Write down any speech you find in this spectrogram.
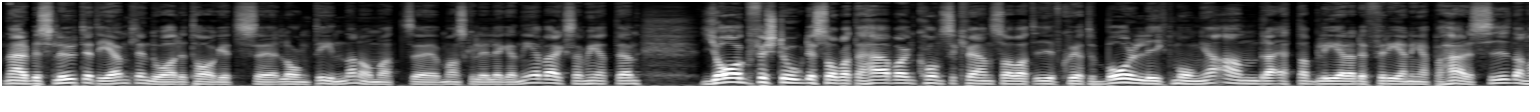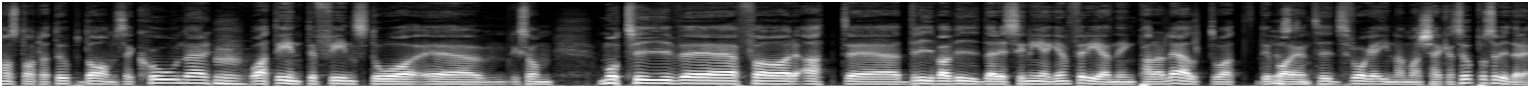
När när beslutet egentligen då hade tagits eh, långt innan om att eh, man skulle lägga ner verksamheten. Jag förstod det som att det här var en konsekvens av att IFK Göteborg likt många andra etablerade föreningar på här sidan har startat upp damsektioner mm. och att det inte finns då eh, liksom motiv eh, för att eh, driva vidare sin egen förening parallellt och att det bara är en tidsfråga innan man checkas upp och så vidare.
